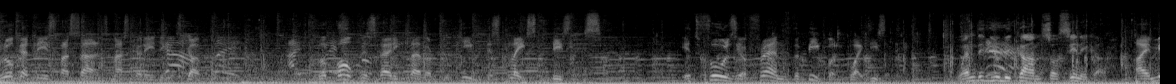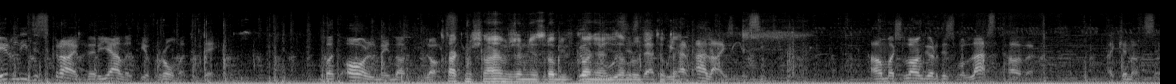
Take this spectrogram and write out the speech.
Look at these facades masquerading as government. The Pope is very clever to keep this place in business. It fools your friend, the people, quite easily. When did you become so cynical? I merely describe the reality of Roma today. But all may not be lost. Tak myślałem, że mnie zrobi w konia i news is zawróci that we tutaj. have allies in the city. How much longer this will last, however, I cannot say.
